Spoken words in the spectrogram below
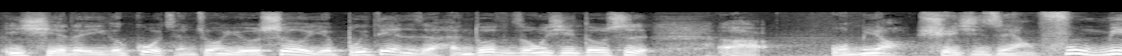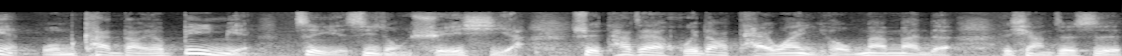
一些的一个过程中，有时候也不一定很多的东西都是呃。我们要学习这样负面，我们看到要避免，这也是一种学习啊。所以他在回到台湾以后，慢慢的，像这是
